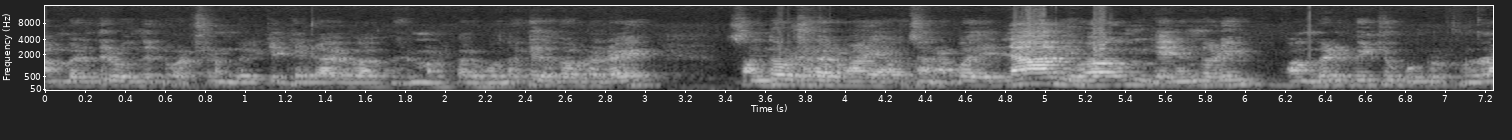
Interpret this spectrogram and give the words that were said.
അമ്പലത്തിൽ വന്നിട്ട് ഭക്ഷണം കഴിച്ചിട്ട് എല്ലാ വിഭാഗത്തിലും ആൾക്കാർ പോകുന്നത് ഇതൊക്കെ വളരെ സന്തോഷകരമായ അവസാനം അപ്പോൾ എല്ലാ വിഭാഗം ജനങ്ങളെയും പങ്കെടുപ്പിച്ചു കൊണ്ടിട്ടുള്ള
